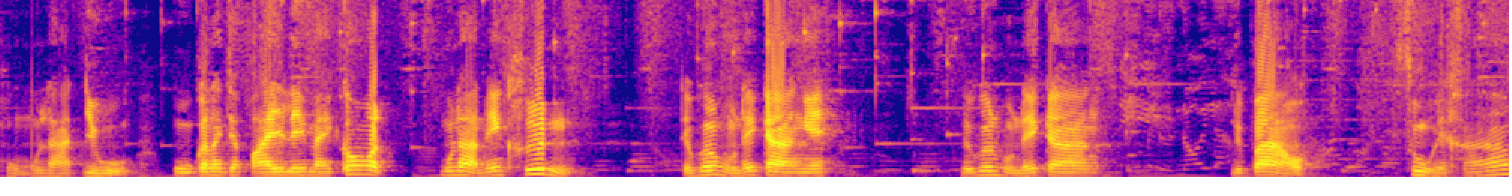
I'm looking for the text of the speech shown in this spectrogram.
โอ้โหมูลาดอยู่กูกำลังจะไปเลยไหมกอดมูลาดไม่ขึ้น เดี๋ยวเพื่อนผมได้กลางไงหรือเพื่อนผมได้กลางหลือน้อยแล้วหรือเปล่าสวยครับ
